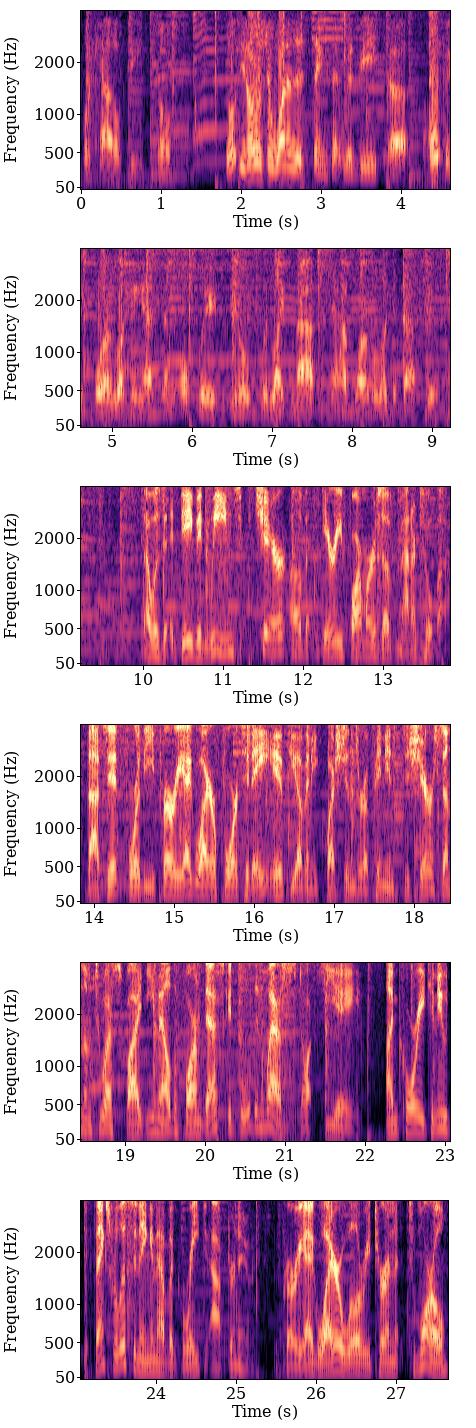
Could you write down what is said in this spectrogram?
for cattle feed. So you know, those are one of the things that we'd be uh, hoping for, looking at, and hopefully, you know, would like Matt to have more of a look at that too. That was David Wiens, chair of Dairy Farmers of Manitoba. That's it for the Prairie Ag Wire for today. If you have any questions or opinions to share, send them to us by email, the farm desk at goldenwest.ca. I'm Corey Canute. Thanks for listening and have a great afternoon. The Prairie Ag Wire will return tomorrow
